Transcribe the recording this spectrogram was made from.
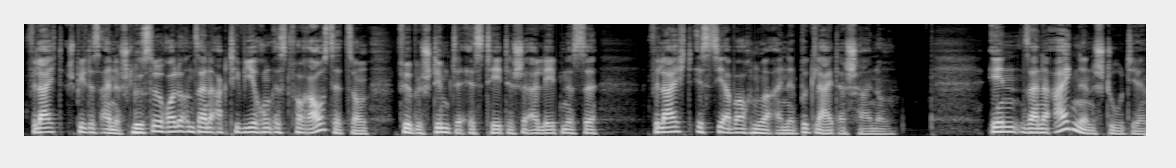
Vielleicht spielt es eine Schlüsselrolle und seine Aktivierung ist Voraussetzung für bestimmte ästhetische Erlebnisse. Vielleicht ist sie aber auch nur eine Begleiterscheinung. In seiner eigenen Studie,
